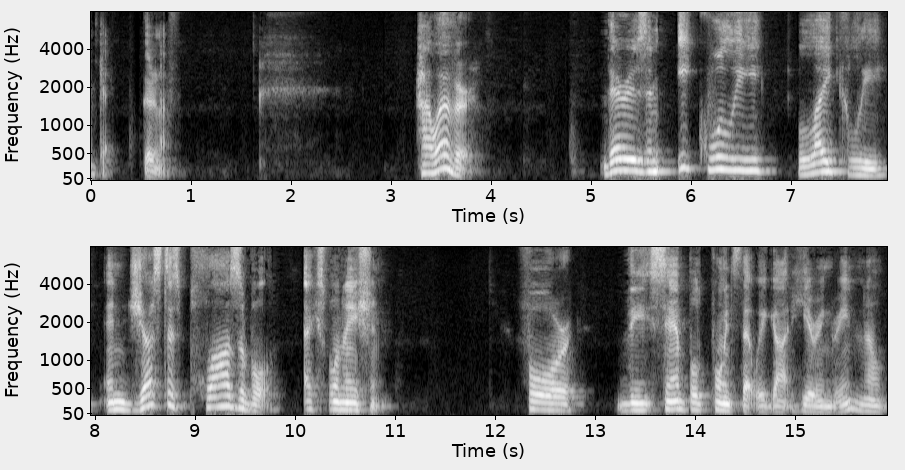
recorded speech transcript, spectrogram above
Okay, good enough. However, there is an equally likely and just as plausible explanation for the sampled points that we got here in green, and I'll,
